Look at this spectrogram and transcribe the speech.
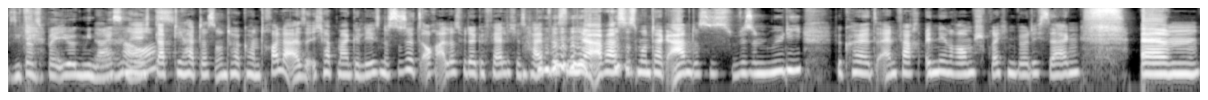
sieht das bei ihr irgendwie nicer nee, aus? Ich glaube, die hat das unter Kontrolle. Also ich habe mal gelesen, das ist jetzt auch alles wieder gefährliches Halbwissen hier, aber es ist Montagabend, das ist, wir sind müde. Wir können jetzt einfach in den Raum sprechen, würde ich sagen. Ähm,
